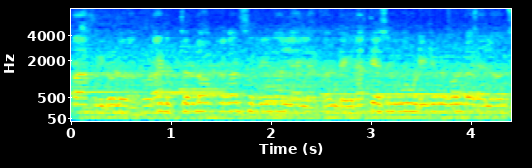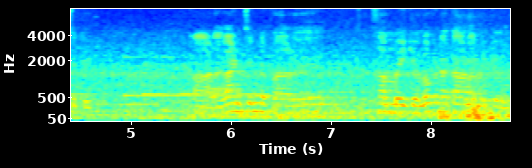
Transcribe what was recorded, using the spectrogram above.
ട്രാഫിക്കിനുള്ളൂ അപ്പോൾ ഇവിടെ അടുത്തൊരു ഡോക്ടറെ കൺസൾട്ട് ചെയ്യുന്നത് നല്ലതല്ല? അപ്പൊ എന്തെങ്കിലും അത്യാവശ്യം കൂടിയിട്ട് പോയി കൊണ്ടുവരാമല്ലോ വെച്ചിട്ട്. ആളെ കാണിച്ചിട്ടുണ്ട്. അപ്പോൾ ആൾ സമ്മതിക്കുമോ? ഇവിടെ കാണാൻ പറ്റുമോ?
